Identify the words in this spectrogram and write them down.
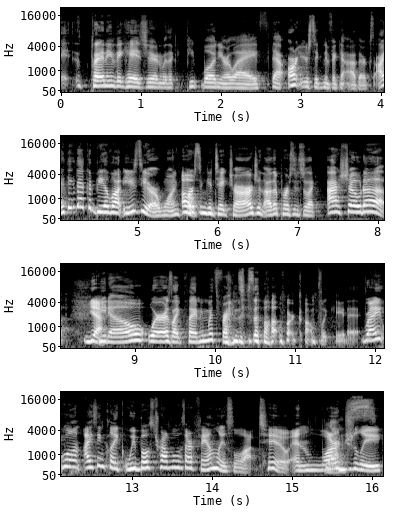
eh, planning vacation with like, people in your life that aren't your significant other. 'Cause I think that could be a lot easier. One Oh. person can take charge and the other person's just like I showed up. Yeah. You know, whereas like planning with friends is a lot more complicated. Right? Well, I think like we both travel with our families a lot too. And largely,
